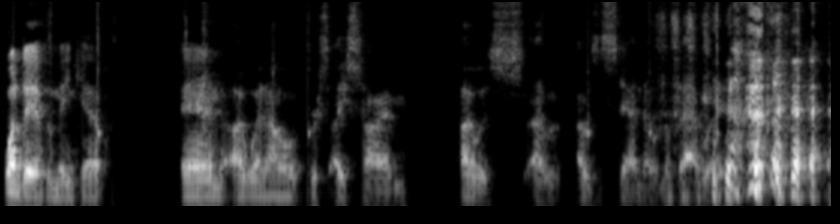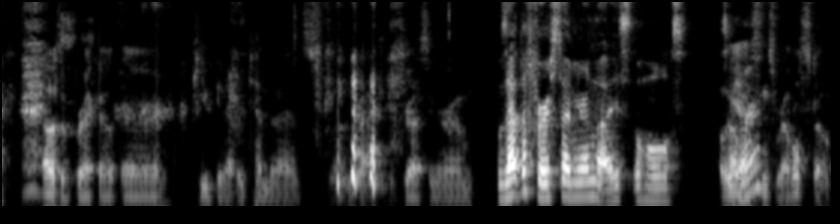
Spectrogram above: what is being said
one day of the main camp, and I went out first ice time. I was I was I was a standout in a bad way. I was a brick out there, puking every ten minutes, back to the dressing room. Was that the first time you're on the ice the whole s- Oh yeah, summer? since Revelstoke.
